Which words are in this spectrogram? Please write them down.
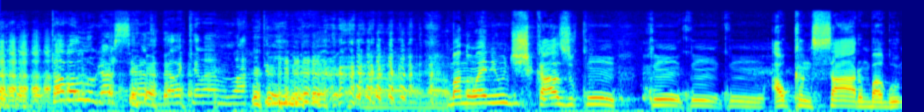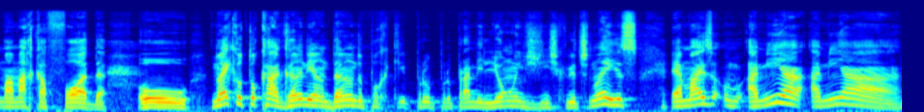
Tava no lugar certo dela, que era latrina. Mas não é nenhum descaso com, com, com, com alcançar um bagulho, uma marca foda. Ou. Não é que eu tô cagando e andando porque, pro, pro, pra milhões de inscritos. Não é isso. É mais. A minha. A minha.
